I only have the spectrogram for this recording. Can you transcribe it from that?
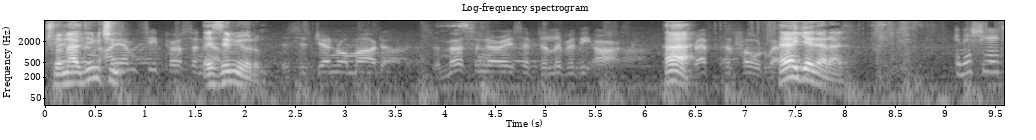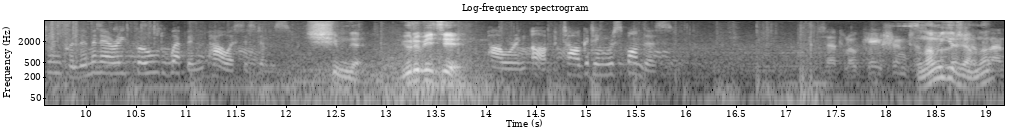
Çömeldiğim için ezemiyorum. He. He general. Initiating preliminary fold weapon power systems. Şimdi. Yürü BT. Powering up targeting responders. Set location to Buna mı gireceğim lan?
